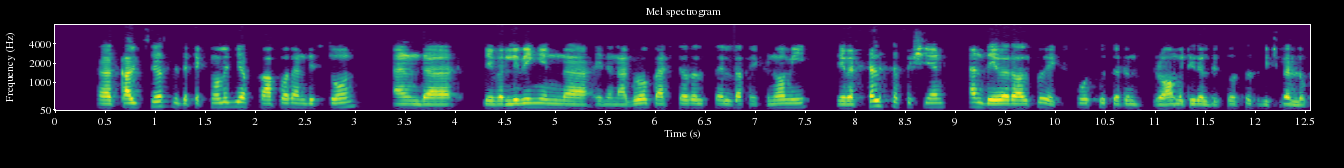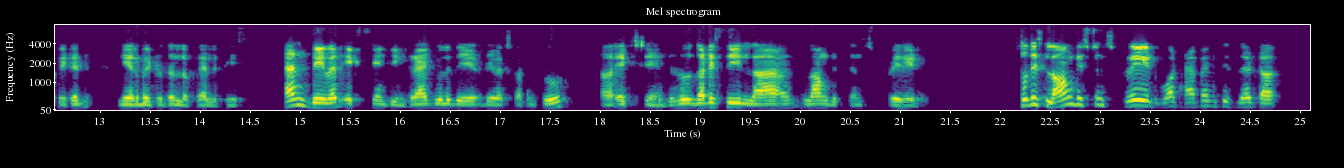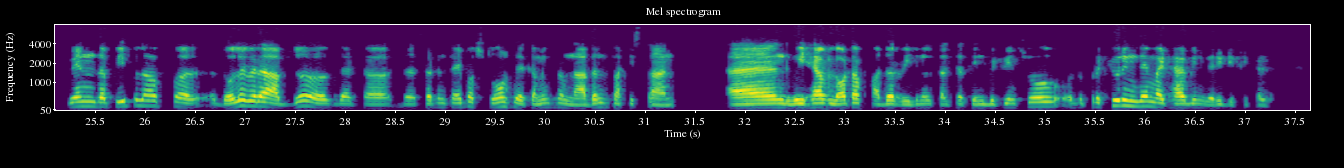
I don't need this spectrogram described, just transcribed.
uh, cultures with the technology of copper and the stone, and uh, they were living in uh, in an agro-pastoral style of economy. They were self-sufficient, and they were also exposed to certain raw material resources which were located nearby to the localities, and they were exchanging. Gradually, they they were starting to uh, exchange. So that is the long long distance trade. So this long distance trade, what happens is that uh, when the people of uh, Dholavira observed that uh, the certain type of stones were coming from northern Pakistan, and we have a lot of other regional cultures in between, so the procuring them might have been very difficult.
